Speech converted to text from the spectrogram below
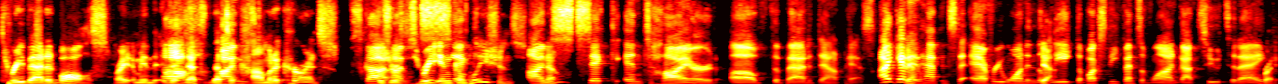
three batted balls, right? I mean, th- Ah, that's that's a I'm- common occurrence. Scott, Those are I'm three sick- incompletions. I'm you know? sick and tired of the batted down pass. I get Yeah. it; it happens to everyone in the Yeah. league. The Bucs defensive line got two today. Right.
